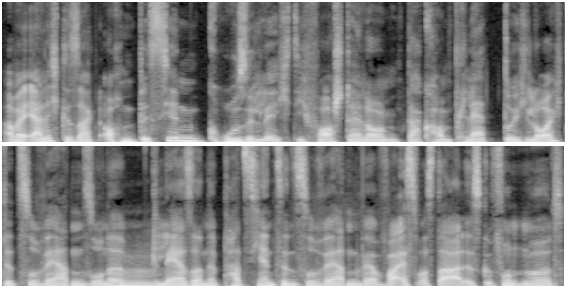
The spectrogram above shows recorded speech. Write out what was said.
aber ehrlich gesagt auch ein bisschen gruselig, die Vorstellung, da komplett durchleuchtet zu werden, so eine mhm. gläserne Patientin zu werden. Wer weiß, was da alles gefunden wird.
